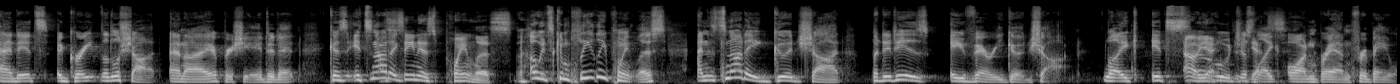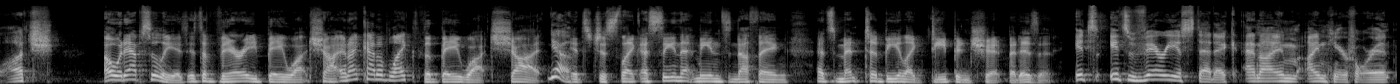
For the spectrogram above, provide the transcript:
And it's a great little shot, and I appreciated it because it's not The a scene is pointless. oh, it's completely pointless, and it's not a good shot, but it is a very good shot. Like it's so Oh, yeah, just yes. like on brand for Baywatch. Oh, it absolutely is. It's a very Baywatch shot, and I kind of like the Baywatch shot. Yeah. it's just like a scene that means nothing. That's meant to be like deep in shit, but isn't. It's it's very aesthetic, and I'm I'm here for it.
